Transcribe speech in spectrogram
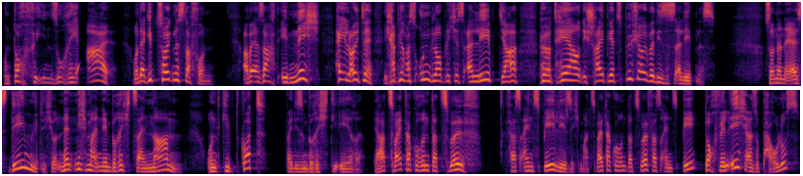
und doch für ihn so real. Und er gibt Zeugnis davon. Aber er sagt eben nicht, hey Leute, ich habe hier was Unglaubliches erlebt, ja, hört her und ich schreibe jetzt Bücher über dieses Erlebnis. Sondern er ist demütig und nennt nicht mal in dem Bericht seinen Namen und gibt Gott bei diesem Bericht die Ehre. Ja, 2. Korinther 12, Vers 1b lese ich mal. 2. Korinther 12, Vers 1b. Doch will ich, also Paulus,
